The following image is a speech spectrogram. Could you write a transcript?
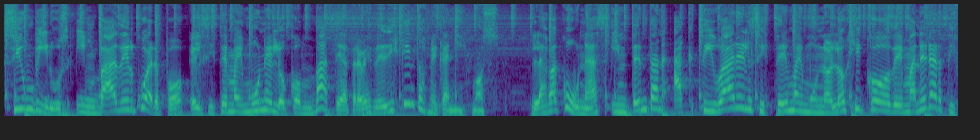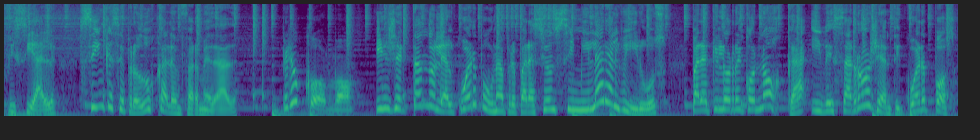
Si un virus invade el cuerpo, el sistema inmune lo combate a través de distintos mecanismos. Las vacunas intentan activar el sistema inmunológico de manera artificial sin que se produzca la enfermedad. ¿Pero cómo? Inyectándole al cuerpo una preparación similar al virus para que lo reconozca y desarrolle anticuerpos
